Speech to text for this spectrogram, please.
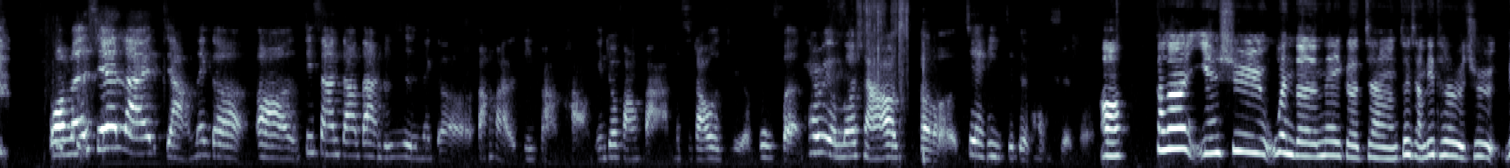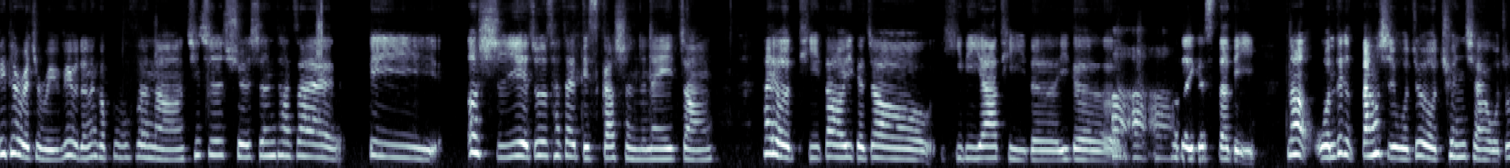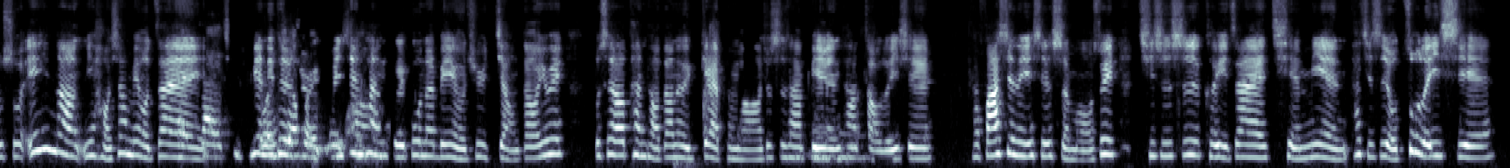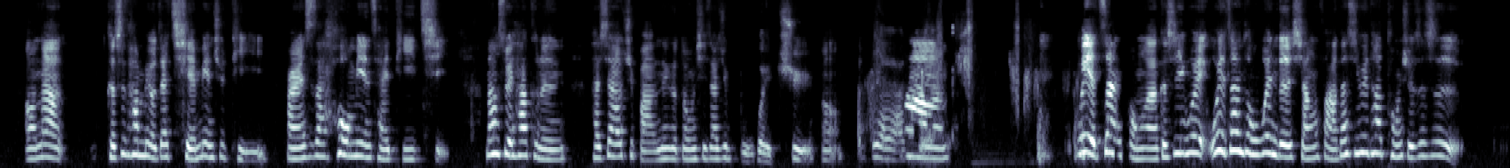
我们先来讲那个呃，第三章当然就是那个方法的地方。好，研究方法 methodology 的部分，Carrie 有没有想要呃建议这个同学的？啊，刚刚延续问的那个讲在讲 literature literature review 的那个部分呢，其实学生他在第二十页，就是他在 discussion 的那一章，他有提到一个叫 Hidiati 的一个他的一个 study。那我那个当时我就有圈起来，我就说，哎，那你好像没有在面对的文献看回顾那边有去讲到，因为不是要探讨到那个 gap 吗？就是他别人他找了一些，他发现了一些什么，所以其实是可以在前面，他其实有做了一些。哦，那可是他没有在前面去提，反而是在后面才提起，那所以他可能还是要去把那个东西再去补回去，嗯，那。我也赞同啊，可是因为我也赞同问的想法，但是因为他同学就是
